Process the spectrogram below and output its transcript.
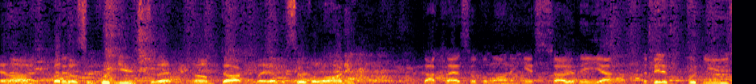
um, No. but there was some good news to that um, dark cloud, the silver lining. Dark Cloud Silver Lining, yes. So the uh, the bit of good news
